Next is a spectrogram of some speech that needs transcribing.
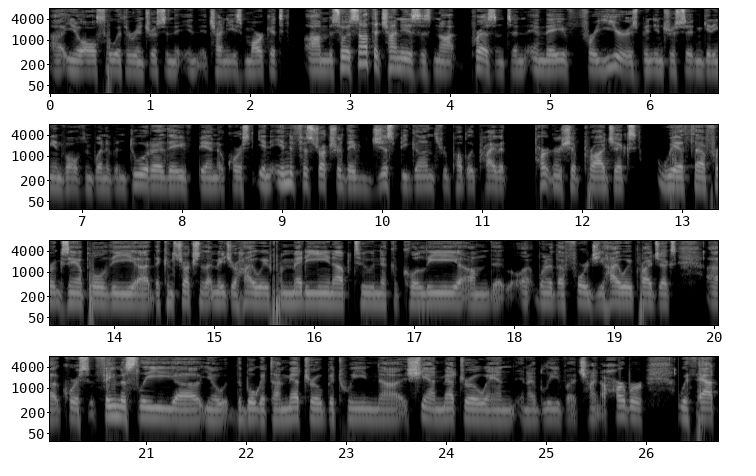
uh, you know, also with their interest in the, in the Chinese market. Um, so it's not that Chinese is not present, and, and they've for years been interested in getting involved in Buenaventura. They've been, of course, in infrastructure. They've just begun through public-private partnership projects with, uh, for example, the uh, the construction of that major highway from Medellin up to Necoclí, um, the, uh, one of the 4G highway projects. Uh, of course, famously, uh, you know, the Bogota Metro between uh, Xi'an Metro and and I believe China Harbor, with that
